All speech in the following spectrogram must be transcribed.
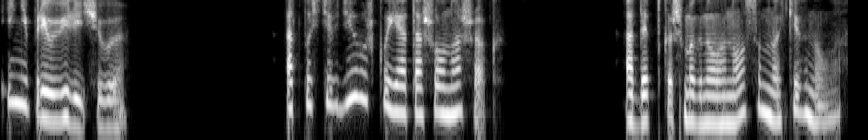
и не преувеличиваю. Отпустив девушку, я отошел на шаг. Адептка шмыгнула носом, но кивнула.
